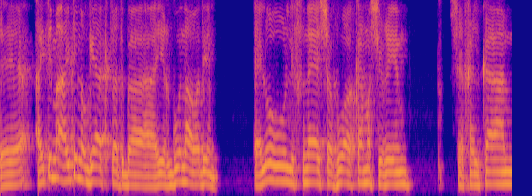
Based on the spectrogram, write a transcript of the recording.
אה, הייתי, הייתי נוגע קצת בארגון האוהדים. העלו לפני שבוע כמה שירים שחלקם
